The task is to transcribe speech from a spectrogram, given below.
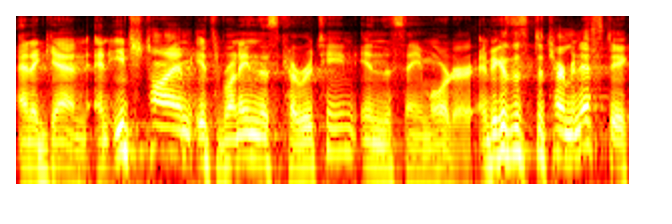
and again. And each time it's running this coroutine in the same order. And because it's deterministic,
